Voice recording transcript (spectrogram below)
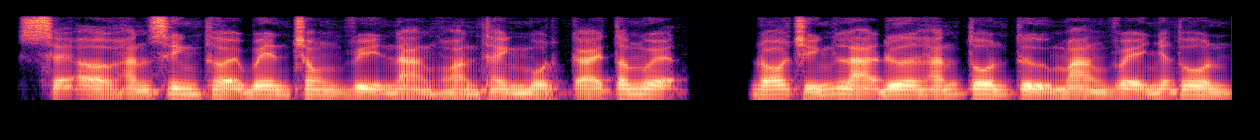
sẽ ở hắn sinh thời bên trong vì nàng hoàn thành một cái tâm nguyện, đó chính là đưa hắn tôn tử mang về nhân thôn.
